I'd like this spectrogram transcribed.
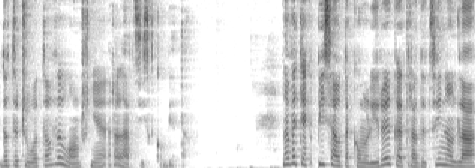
dotyczyło to wyłącznie relacji z kobietami. Nawet jak pisał taką lirykę tradycyjną dla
